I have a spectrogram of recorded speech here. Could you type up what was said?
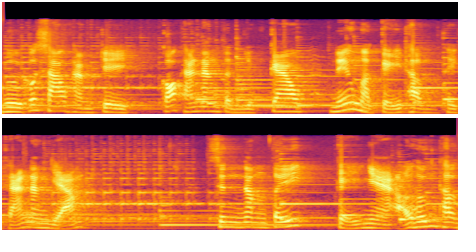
Người có sao hàm trì có khả năng tình dục cao, nếu mà kỵ thần thì khả năng giảm. Sinh năm tý, kỵ nhà ở hướng thân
